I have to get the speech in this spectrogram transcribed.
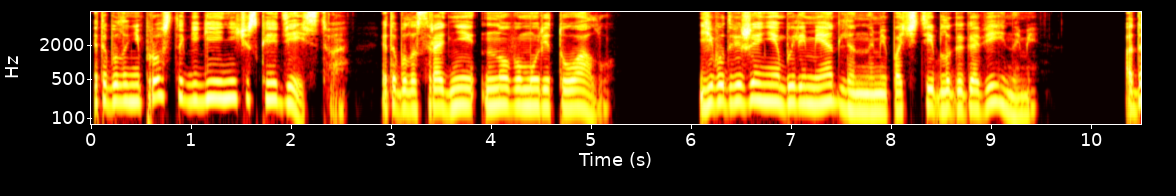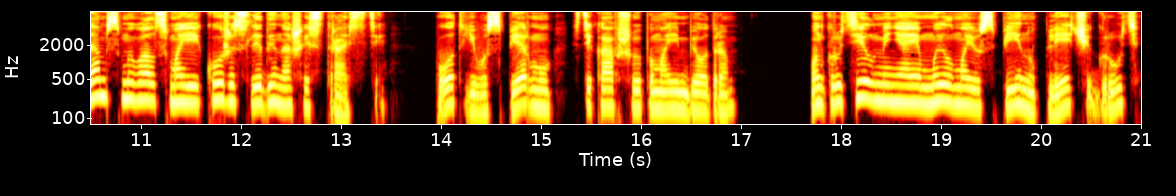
Это было не просто гигиеническое действие, это было сродни новому ритуалу. Его движения были медленными, почти благоговейными — Адам смывал с моей кожи следы нашей страсти, пот, его сперму, стекавшую по моим бедрам. Он крутил меня и мыл мою спину, плечи, грудь,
